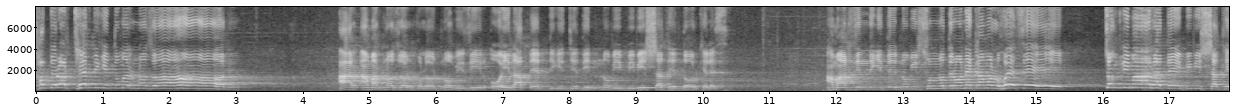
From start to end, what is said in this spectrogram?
শব্দের অর্থের দিকে তোমার নজর। আর আমার নজর হলো নবীজির ওই রাতের দিকে, যেদিন নবী বিবির সাথে দৌড় খেলেছে। আমার জিন্দিগিতে নবীর সুন্নতের অনেক আমল হয়েছে। চন্দ্রিমা রাতে বিবির সাথে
